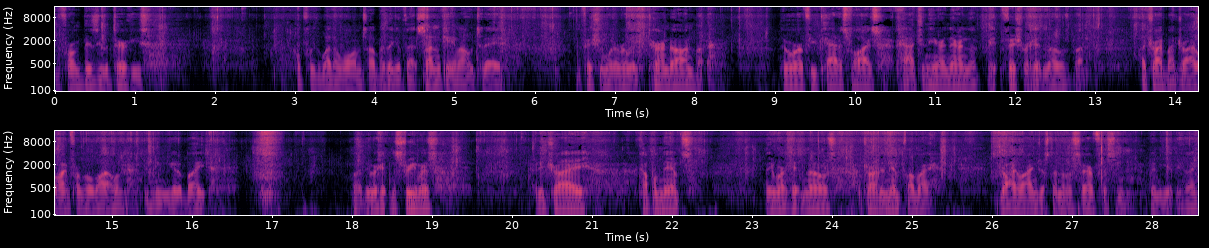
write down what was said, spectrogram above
before I'm busy with turkeys. Hopefully the weather warms up. I think if that sun came out today, the fishing would have really turned on, but there were a few caddisflies hatching here and there, and the fish were hitting those, but I tried my dry line for a little while and didn't even get a bite. But they were hitting streamers. I did try a couple nymphs. They weren't hitting those. I tried a nymph on my dry line just under the surface and didn't get anything.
